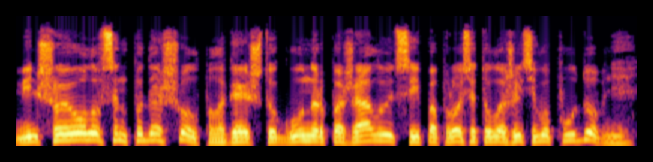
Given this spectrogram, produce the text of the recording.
Меньшой Олафсон подошел, полагая, что Гуннар пожалуется и попросит уложить его поудобнее.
